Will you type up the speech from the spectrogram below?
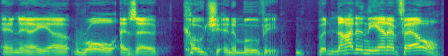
in a uh, role as a coach in a movie, but not in the NFL.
